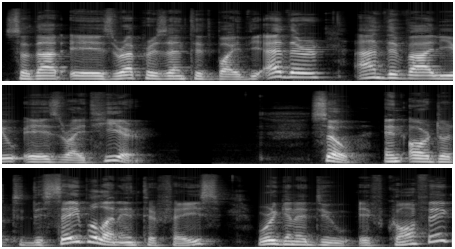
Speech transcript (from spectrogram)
So that is represented by the ether and the value is right here. So in order to disable an interface, we're gonna do ifconfig,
